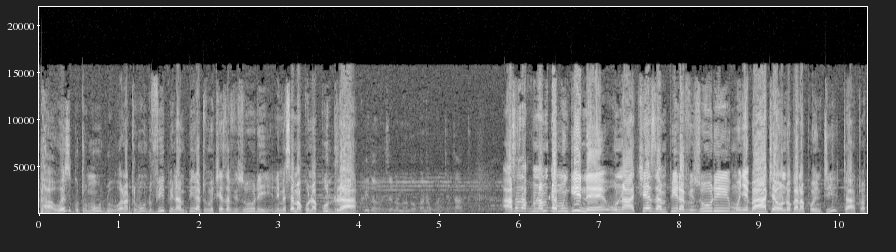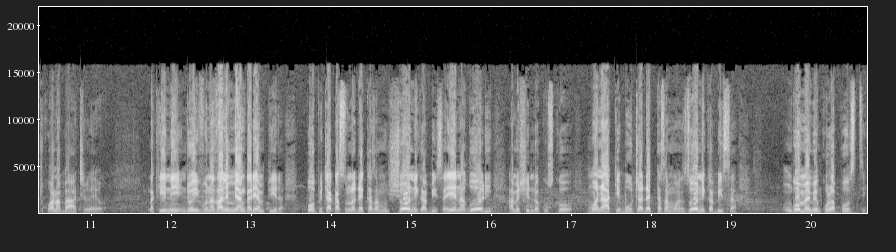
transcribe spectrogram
Ah, Huwezi kutumudu. Wanatumudu vipi na mpira tumecheza vizuri? Nimesema kuna kudra. Ah, sasa kuna muda mwingine unacheza mpira vizuri, mwenye bahati aondoka na pointi tatu. Hatakuwa na bahati leo, lakini ndio hivyo. Nadhani mmeangalia mpira. Paul Peter Kasunda dakika za mwishoni kabisa, yeye na goli ameshindwa kuscore. Mwana Kibuta dakika za mwanzoni kabisa, ngoma imekula posti.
